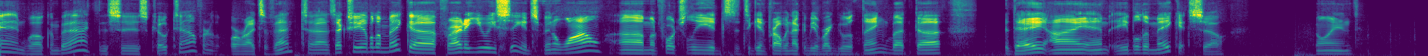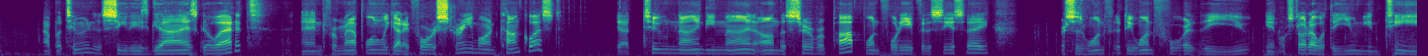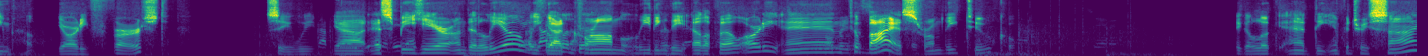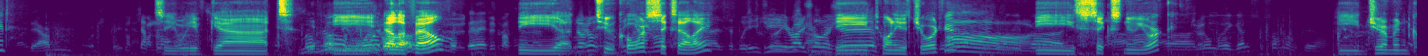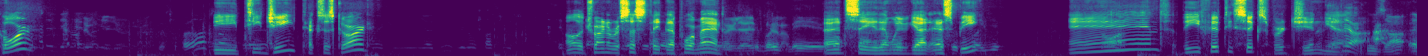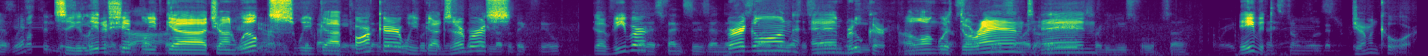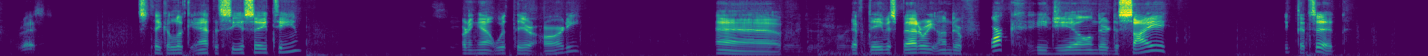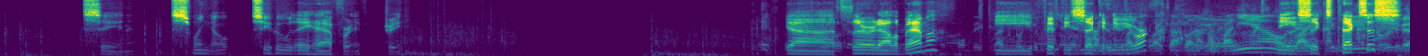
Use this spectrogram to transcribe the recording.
And welcome back. This is Kotow for another War Rights event. Uh, I was actually able to make a Friday UEC. It's been a while. Um, unfortunately, it's, it's again probably not going to be a regular thing, but uh, today I am able to make it. So, going opportunity to see these guys go at it. And for map one, we got a Forest Stream on Conquest. Got 299 on the server pop, 148 for the CSA versus 151 for the Union. We'll start out with the Union team. Already first. Let's see, we got SB here under Leo. We got Crom leading the LFL already, and Tobias from the two. Corps. Take a look at the infantry side. Let's see, we've got the LFL, the uh, two Corps, 6LA, the 20th Georgia, the 6th New York, the German Corps, the TG, Texas Guard. Oh, they're trying to resuscitate that poor man. Let's see, then we've got SB. And the 56 Virginia. Let's see, leadership, we've got John Wilkes, we've got Parker, we've got Zerberus, got Weber, Bergon, and Blucher, along with Durand and David, German Corps. Let's take a look at the CSA team. Starting out with their Artie. Have uh, F. Davis battery under Fork, AGL under Desai. I think that's it. Let's see. Swing over, see who they have for infantry. Got 3rd Alabama, the 52nd New York, the 6th Texas,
